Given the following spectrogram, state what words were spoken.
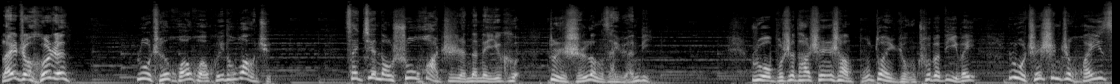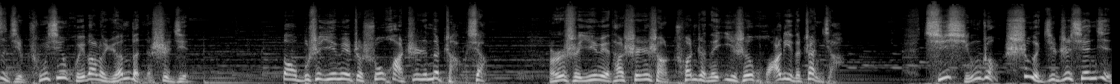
来者何人？洛尘缓缓回头望去，在见到说话之人的那一刻，顿时愣在原地。若不是他身上不断涌出的地威，洛尘甚至怀疑自己重新回到了原本的世界。倒不是因为这说话之人的长相，而是因为他身上穿着那一身华丽的战甲，其形状、设计之先进，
